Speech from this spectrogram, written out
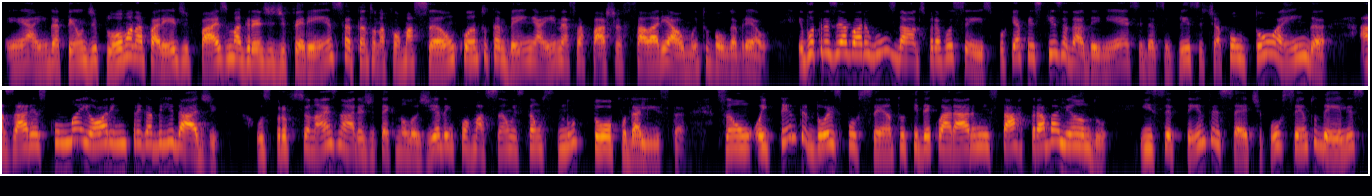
É, ainda ter um diploma na parede faz uma grande diferença, tanto na formação quanto também aí nessa faixa salarial. Muito bom, Gabriel. Eu vou trazer agora alguns dados para vocês, porque a pesquisa da ADMS e da Simplicity apontou ainda as áreas com maior empregabilidade. Os profissionais na área de tecnologia da informação estão no topo da lista. São 82% que declararam estar trabalhando e 77% deles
